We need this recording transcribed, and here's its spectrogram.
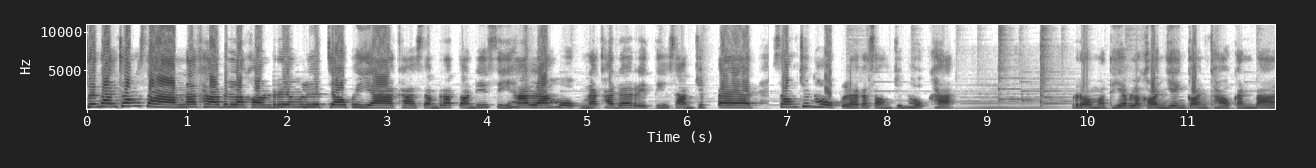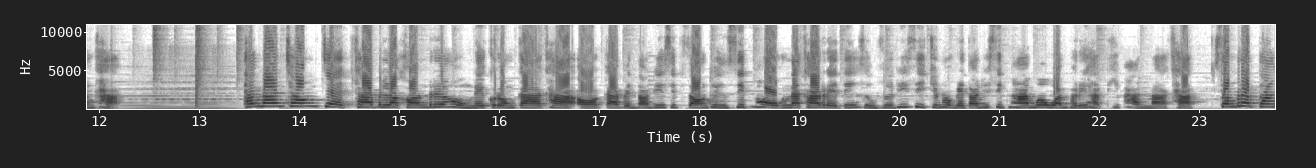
ส่วนทางช่อง 3นะคะ เป็นละครเรื่องเลือดเจ้าพยาค่ะสำหรับตอนที่ 4 5 และ 6 นะคะ ได้เรตติ้ง 3.8 2.6 และก็ 2.6 ค่ะ เรามาเทียบละครเย็นก่อนข่าวกันบ้างค่ะางด้านช่อง 7 ค่ะ เป็นละครเรื่องหงในกรงกาค่ะออกอากาศเป็นตอนที่ 12 ถึง 16 นะคะ เรตติ้งสูงสุดที่ 4.6 ในตอนที่ 15 เมื่อวันพฤหัสที่ผ่านมาค่ะสำหรับทาง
